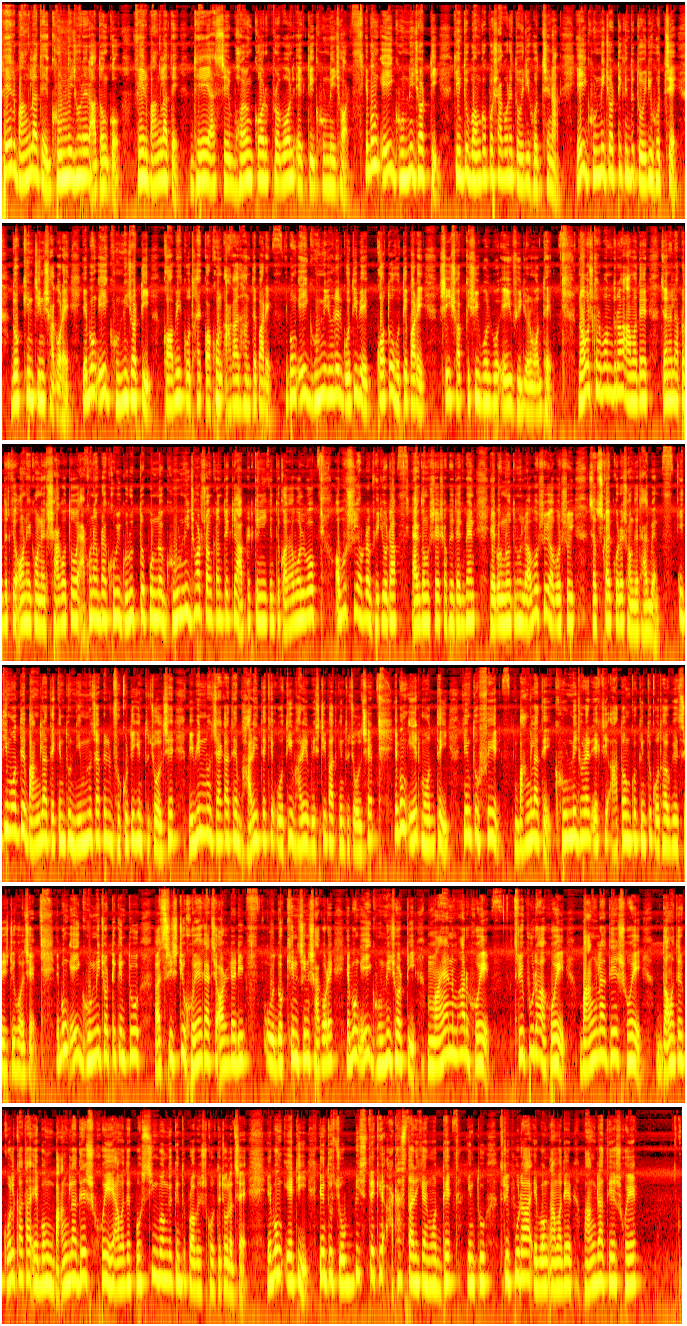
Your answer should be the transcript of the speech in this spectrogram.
ফের বাংলাতে ঘূর্ণিঝড়ের আতঙ্ক। ফের বাংলাতে ধেয়ে আসছে ভয়ঙ্কর, প্রবল একটি ঘূর্ণিঝড়। এবং এই ঘূর্ণিঝড়টি কিন্তু বঙ্গোপসাগরে তৈরি হচ্ছে না। এই ঘূর্ণিঝড়টি কিন্তু তৈরি হচ্ছে দক্ষিণ চীন সাগরে। এবং এই ঘূর্ণিঝড়টি কবে, কোথায়, কখন আঘাত হানতে পারে এবং এই ঘূর্ণিঝড়ের গতিবেগ কত হতে পারে, সেই সব কিছুই বলব এই ভিডিওর মধ্যে। নমস্কার বন্ধুরা, আমাদের চ্যানেলে আপনাদেরকে অনেক অনেক স্বাগত। এখন আমরা খুবই গুরুত্বপূর্ণ ঘূর্ণিঝড় সংক্রান্ত একটি আপডেটকে নিয়ে কিন্তু কথা বলব। অবশ্যই আপনারা ভিডিওটা একদম শেষ অবধি দেখবেন এবং নতুন হলে অবশ্যই অবশ্যই সাবস্ক্রাইব করে সঙ্গে থাকবেন। ইতিমধ্যে বাংলাতে কিন্তু নিম্নচাপের ভ্রুকুটি কিন্তু চলছে। বিভিন্ন জায়গাতে ভারী থেকে অতি ভারী বৃষ্টিপাত কিন্তু চলছে এবং এর মধ্যেই কিন্তু ফের বাংলাতে ঘূর্ণিঝড়ের একটি আতঙ্ক কিন্তু কোথাও গিয়ে সৃষ্টি হয়েছে। এবং এই ঘূর্ণিঝড়টি কিন্তু সৃষ্টি হয়ে গেছে অলরেডি দক্ষিণ চীন সাগরে এবং এই ঘূর্ণিঝড়টি মায়ানমার হয়ে ত্রিপুরা হয়ে বাংলাদেশ হয়ে আমাদের কলকাতা এবং বাংলাদেশ হয়ে আমাদের পশ্চিমবঙ্গে কিন্তু প্রবেশ করতে চলেছে। এবং এটি কিন্তু চব্বিশ থেকে আঠাশ তারিখের মধ্যে কিন্তু ত্রিপুরা এবং আমাদের বাংলাদেশ হয়ে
